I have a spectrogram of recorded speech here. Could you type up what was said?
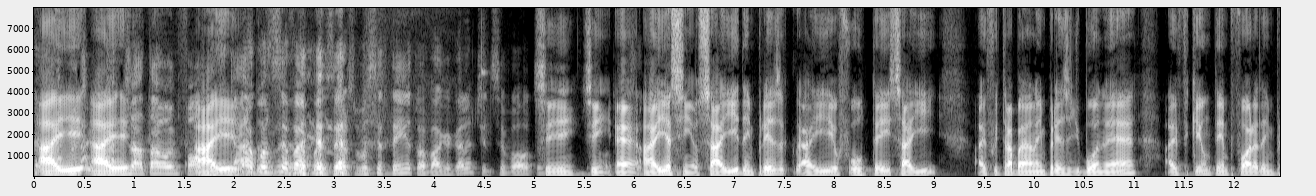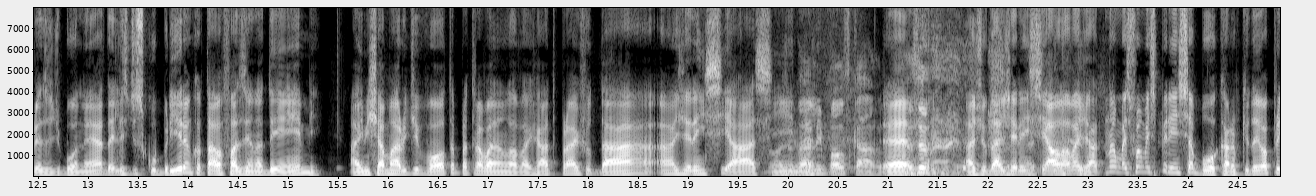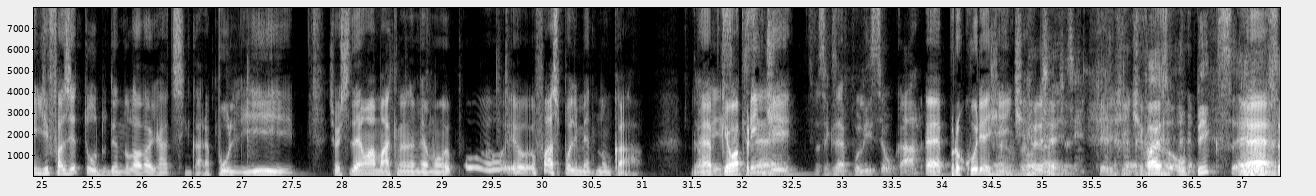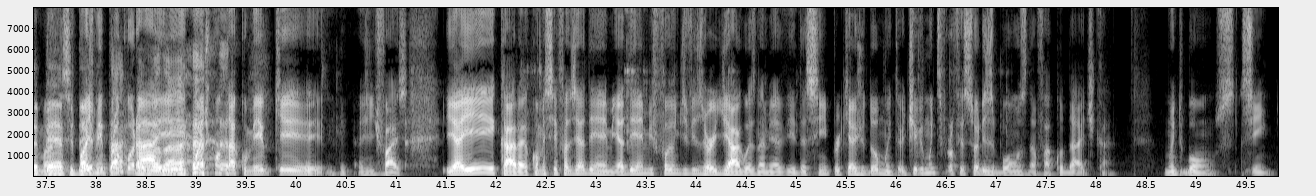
Aí, aí... Já tava em falta Aí- escadas, Ah, quando né? você vai pro exército, você tem a tua vaga garantida. Você volta. Sim, sim. É, aí assim, eu saí da empresa, aí eu voltei, saí, aí fui trabalhar na empresa de boné, aí fiquei um tempo fora da empresa de boné, daí eles descobriram que eu tava fazendo a DM, aí me chamaram de volta para trabalhar no Lava Jato para ajudar a gerenciar, assim, Ajudar a né? limpar os carros. É, ajudar a gerenciar o Lava Jato. Não, mas foi uma experiência boa, cara, porque daí eu aprendi a fazer tudo dentro do Lava Jato, assim, cara, polir. Se eu te der uma máquina na minha mão, eu, eu- eu faço polimento num carro. Então, né? Porque eu você quiser- aprendi. se você quiser polícia ou carro, É, procure a gente. Gente. que a gente Faz vai... o Pix, é, É, o CPF você pode me procurar aí, Pode contar comigo que a gente faz. E aí, cara, eu comecei a fazer ADM. A ADM foi um divisor de águas na minha vida, assim, porque ajudou muito. Eu tive muitos professores bons na faculdade, cara. Muito bons, assim.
